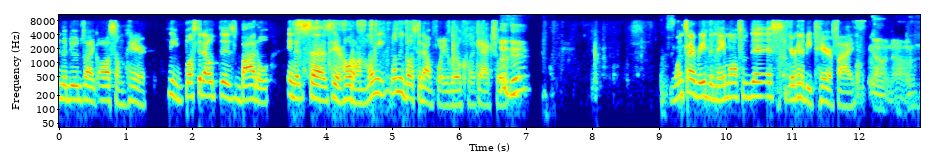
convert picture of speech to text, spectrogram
and the dude's like, awesome, here. And he busted out this bottle, and it says, here, hold on, let me let me bust it out for you real quick. Actually, okay. once I read the name off of this, you're gonna be terrified. Oh no.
